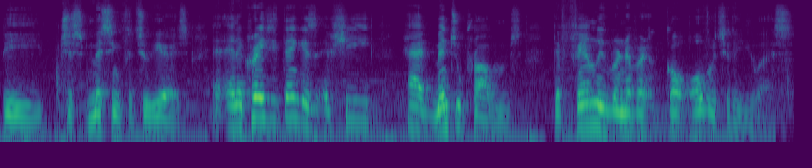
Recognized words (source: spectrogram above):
be just missing for two years. And, and the crazy thing is, if she had mental problems, the family would never go over to the U.S.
